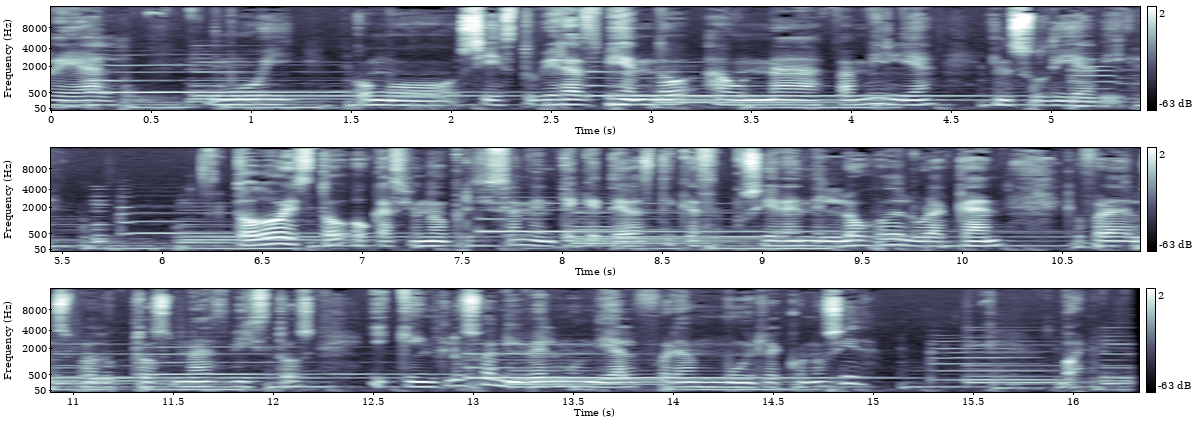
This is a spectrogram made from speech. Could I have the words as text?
real, muy como si estuvieras viendo a una familia en su día a día. Todo esto ocasionó precisamente que TV se pusiera en el ojo del huracán, que fuera de los productos más vistos y que incluso a nivel mundial fuera muy reconocida. Bueno,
